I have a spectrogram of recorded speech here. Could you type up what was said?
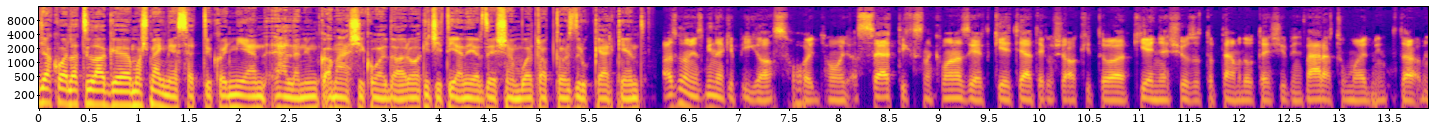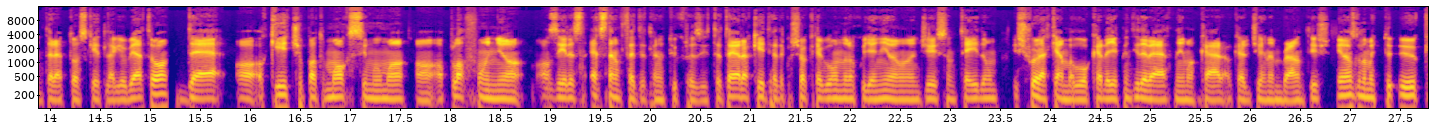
gyakorlatilag most megnézhettük, hogy milyen ellenünk a másik oldalról. Kicsit ilyen érzésem volt Raptors drukkerként. Azt gondolom, hogy ez mindenképp igaz, hogy, hogy a Celticsnek van azért két játékos, akitől kiegyensúlyozottabb támadó teljesítményt várhatunk majd, mint a, mint a Raptors két legjobbjától, de a, a két csapat maximuma, a, a plafonja azért ezt, ezt nem feltétlenül tükrözi. Tehát erre a két játékos, akire gondolok, ugye nyilvánvalóan Jason Tatum, és főleg Kemba Walker, egyébként ide vehetném akár, akár Jalen Brown-t is. Én azt gondolom, hogy ők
